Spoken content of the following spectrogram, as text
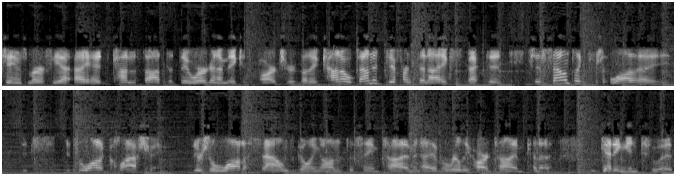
James Murphy, I, I had kind of thought that they were going to make a departure, but it kind of sounded different than I expected. It just sounds like there's a lot of it's it's a lot of clashing. There's a lot of sounds going on at the same time, and I have a really hard time kind of getting into it.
